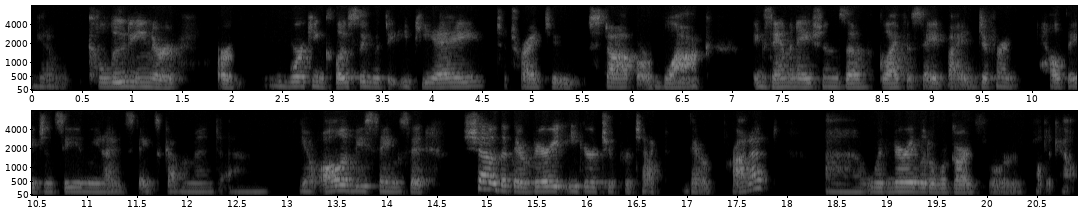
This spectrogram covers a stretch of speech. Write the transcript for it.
you know, colluding or or working closely with the EPA to try to stop or block examinations of glyphosate by a different health agency in the United States government. Um, you know, all of these things that show that they're very eager to protect their product uh, with very little regard for public health.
